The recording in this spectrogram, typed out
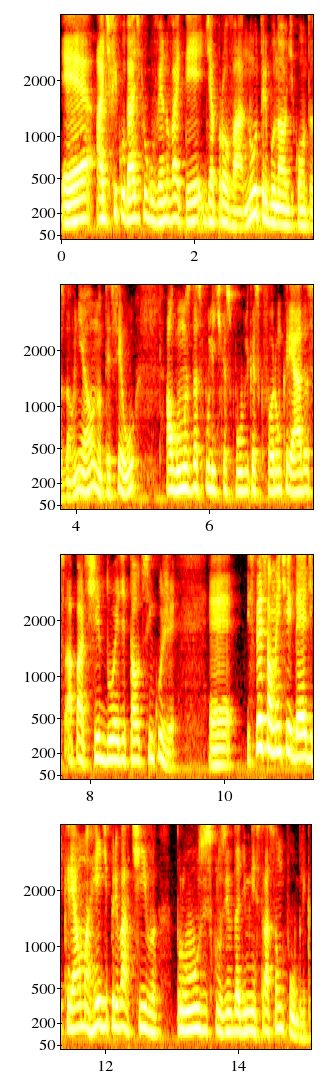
é a dificuldade que o governo vai ter de aprovar no Tribunal de Contas da União, no TCU, algumas das políticas públicas que foram criadas a partir do edital de 5G. É, especialmente a ideia de criar uma rede privativa para o uso exclusivo da administração pública.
